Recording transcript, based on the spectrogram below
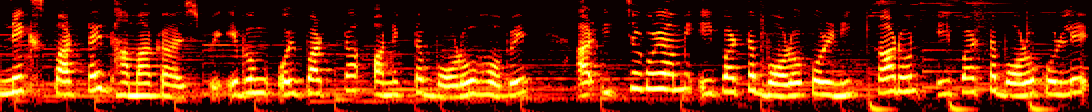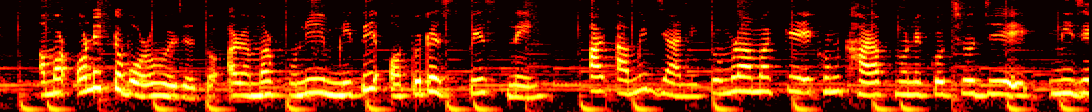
নেক্সট পার্টটাই ধামাকা আসবে এবং ওই পার্টটা অনেকটা বড় হবে। আর ইচ্ছে করে আমি এই পার্টটা বড় করিনি, কারণ এই পার্টটা বড় করলে আমার অনেকটা বড় হয়ে যেত আর আমার ফোনে এমনিতেই অতটা স্পেস নেই। আর আমি জানি, তোমরা আমাকে এখন খারাপ মনে করছ যে নিজে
